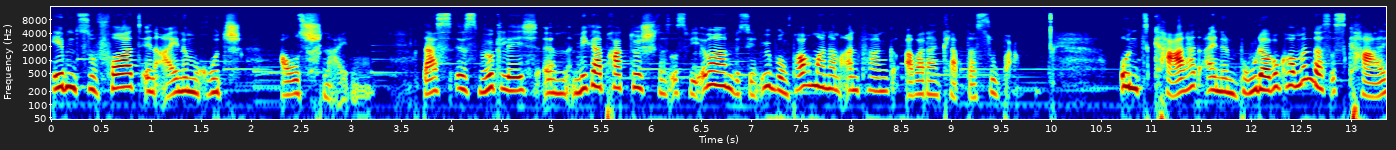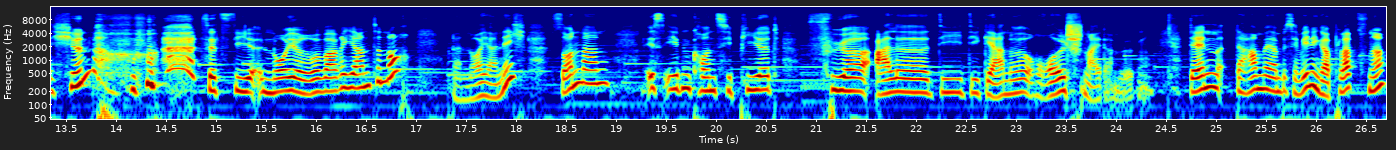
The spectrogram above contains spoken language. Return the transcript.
eben sofort in einem Rutsch ausschneiden. Das ist wirklich ähm, mega praktisch. Das ist wie immer, ein bisschen Übung braucht man am Anfang, aber dann klappt das super. Und Karl hat einen Bruder bekommen, das ist Karlchen. das ist jetzt die neuere Variante noch. Oder neuer nicht, sondern ist eben konzipiert für alle, die, die gerne Rollschneider mögen. Denn da haben wir ja ein bisschen weniger Platz, ne?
